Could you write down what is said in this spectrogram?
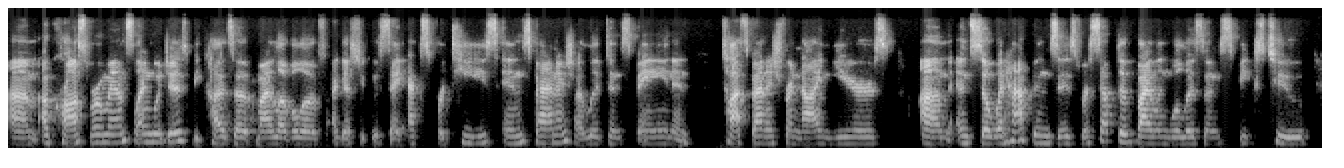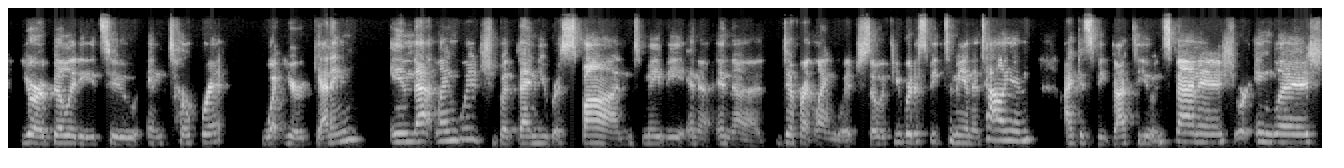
um, across Romance languages because of my level of, I guess you could say, expertise in Spanish. I lived in Spain and taught Spanish for nine years. Um, and so what happens is receptive bilingualism speaks to your ability to interpret what you're getting in that language, but then you respond maybe in a, in a different language. So if you were to speak to me in Italian, I could speak back to you in Spanish or English.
